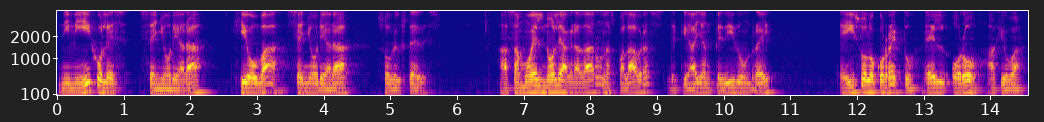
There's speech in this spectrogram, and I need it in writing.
ni mi hijo les señoreará, Jehová señoreará sobre ustedes. A Samuel no le agradaron las palabras de que hayan pedido un rey, e hizo lo correcto, él oró a Jehová.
